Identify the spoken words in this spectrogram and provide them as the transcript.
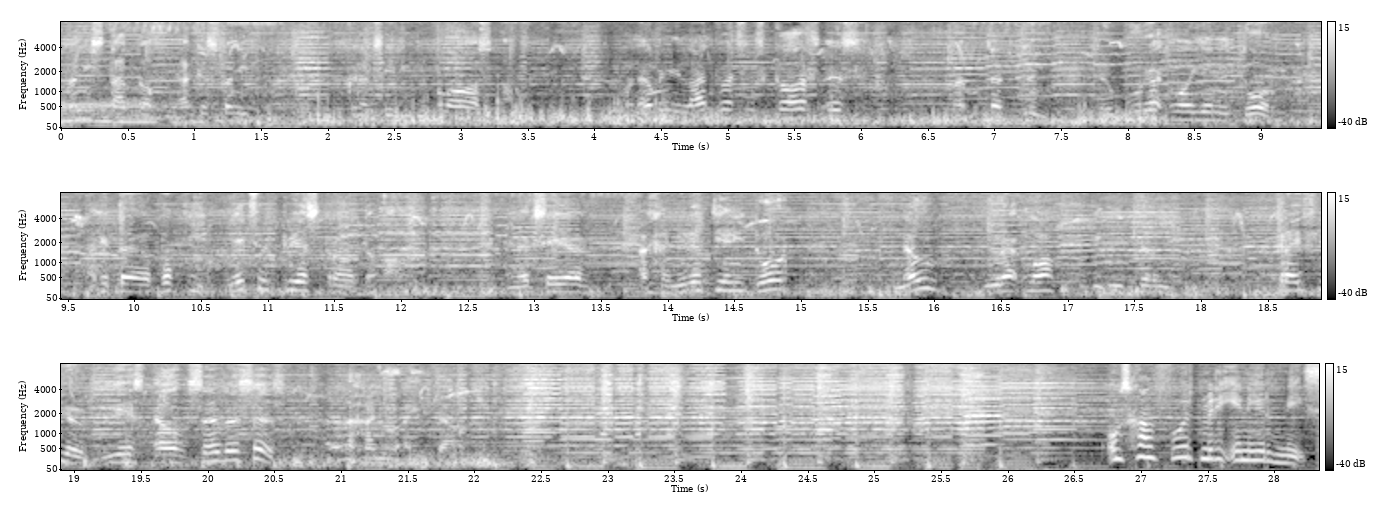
Van die stad af, ek is van die, hoe kan ek sê, die plaas af. Maar nou met die land wat soos kaars is, wat moet ek doen? Nou boer ek maar hier in die dorp. Ek het een bokkie, net so twee straten af. En ek sê, ek gaan nie dit hier in die dorp. Nou boer ek maar op die internet. Kryf jou DSL services en ek gaan jou uitdaan. Ons gaan voort met die 1 uur nies.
